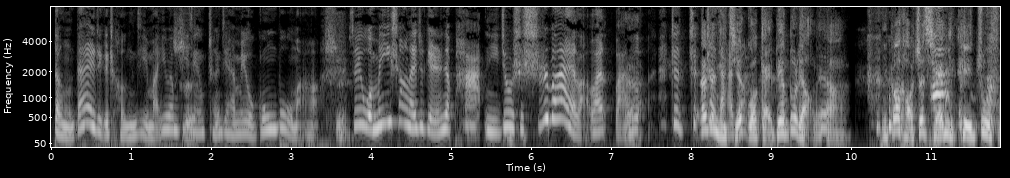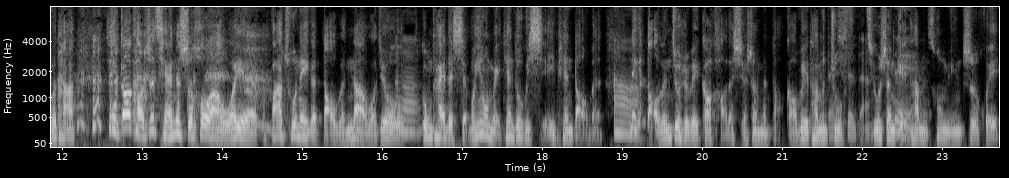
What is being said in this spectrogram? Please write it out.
等待这个成绩嘛，因为毕竟成绩还没有公布嘛，哈。是，所以我们一上来就给人家啪，你就是失败了，完完了，这这但是你这结果改变不了了呀。你高考之前你可以祝福他，所以高考之前的时候啊，我也发出那个祷文呐、我就嗯公开的写，我因为我每天都会写一篇祷文，啊，那个祷文就是为高考的学生们祷告，为他们祝福，求神给他们聪明智慧，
